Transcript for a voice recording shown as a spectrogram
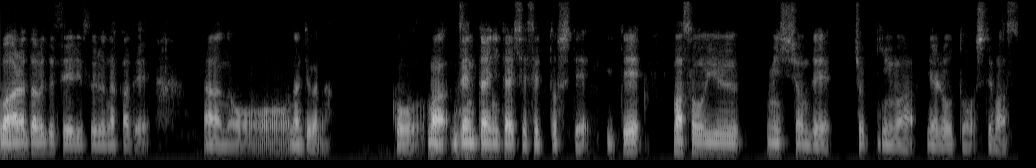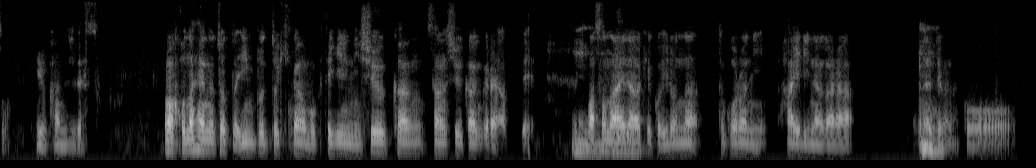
まあ改めて整理する中で、あのーなんていうかな、こう、まあ全体に対してセットしていて、まあそういうミッションで直近はやろうとしてますという感じです。まあこの辺のちょっとインプット期間は僕的に2週間、3週間ぐらいあって、うんまあその間は結構いろんなところに入りながら、なんていうかな、こ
